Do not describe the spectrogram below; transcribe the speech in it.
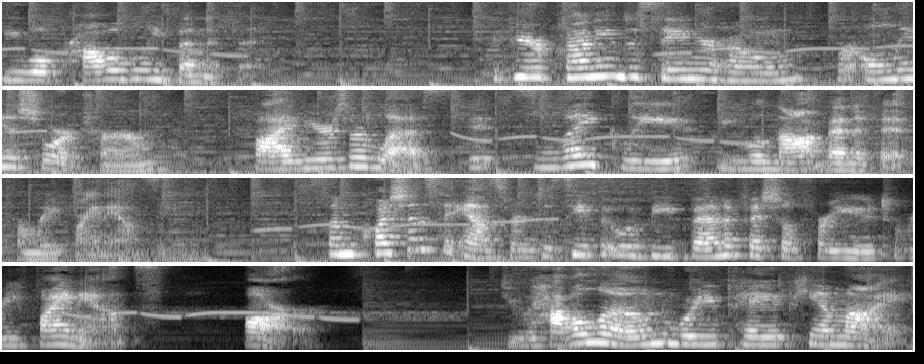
you will probably benefit. If you're planning to stay in your home for only a short term, five years or less, it's likely you will not benefit from refinancing. Some questions to answer to see if it would be beneficial for you to refinance are, do you have a loan where you pay PMI,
